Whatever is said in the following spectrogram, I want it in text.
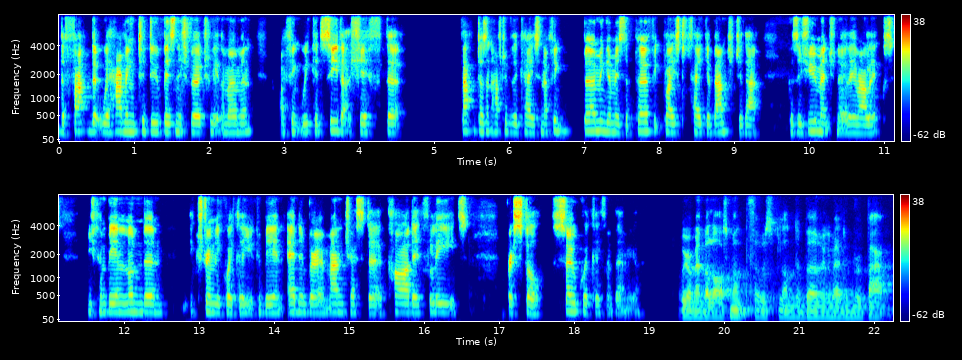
the fact that we're having to do business virtually at the moment, I think we could see that shift that that doesn't have to be the case. And I think Birmingham is the perfect place to take advantage of that because, as you mentioned earlier, Alex, you can be in London extremely quickly. You can be in Edinburgh, Manchester, Cardiff, Leeds, Bristol so quickly from Birmingham. We remember last month there was London, Birmingham, Edinburgh back.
